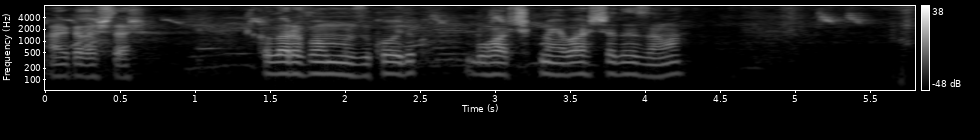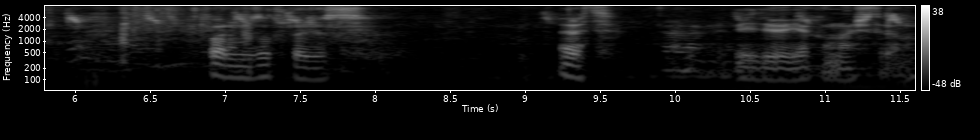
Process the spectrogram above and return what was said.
Arkadaşlar kloroformumuzu koyduk. Buhar çıkmaya başladığı zaman farımızı tutacağız. Evet. Videoyu yakınlaştıralım.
